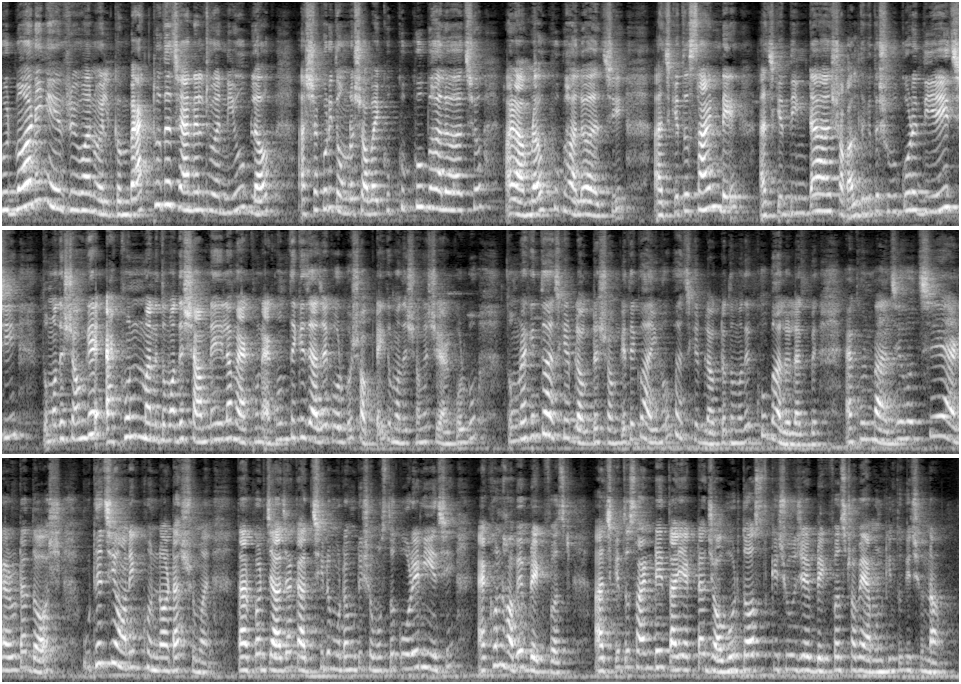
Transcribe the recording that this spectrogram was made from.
Good morning everyone welcome back to the channel to a new blog আশা করি তোমরা সবাই খুব খুব খুব ভালো আছো আর আমরাও খুব ভালো আছি। আজকে তো সানডে আজকের দিনটা সকাল থেকে তো শুরু করে দিয়েইছি। তোমাদের সঙ্গে এখন মানে তোমাদের সামনে এলাম, এখন এখন থেকে যা যা করব, সবটাই তোমাদের সঙ্গে শেয়ার করব। তোমরা কিন্তু আজকের ব্লগটার সঙ্গে থেকো। আই হোপ আজকের ব্লগটা তোমাদের খুব ভালো লাগবে। এখন বাজে হচ্ছে এগারোটা দশ। উঠেছি অনেকক্ষণ, নটার সময়। তারপর যা যা কাজ ছিল মোটামুটি সমস্ত করে নিয়েছি। এখন হবে ব্রেকফাস্ট আজকে তো সানডে তাই একটা জবরদস্ত কিছু যে ব্রেকফাস্ট হবে এমন কিন্তু কিছু না।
